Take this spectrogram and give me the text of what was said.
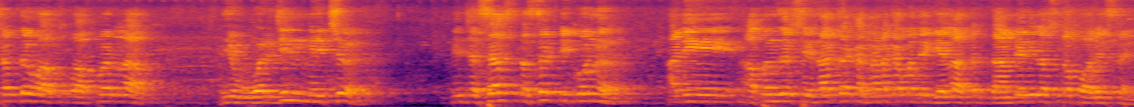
शब्द वाप- वापरला हे वर्जिन नेचर हे जशाच तसं टिकवणं आणि आपण जर शेजारच्या कर्नाटकामध्ये गेला तर दांडेलीला सुद्धा फॉरेस्ट आहे.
